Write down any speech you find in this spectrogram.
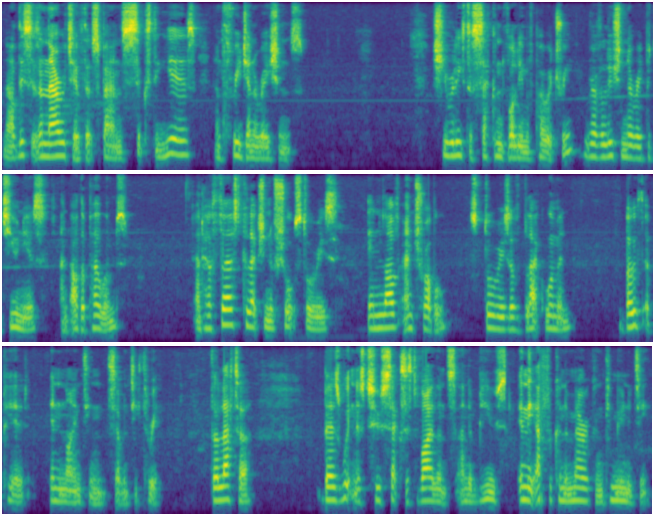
Now, this is a narrative that spans 60 years and three generations. She released a second volume of poetry, Revolutionary Petunias and Other Poems, and her first collection of short stories, In Love and Trouble Stories of Black Women, both appeared in 1973. The latter bears witness to sexist violence and abuse in the African American community.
